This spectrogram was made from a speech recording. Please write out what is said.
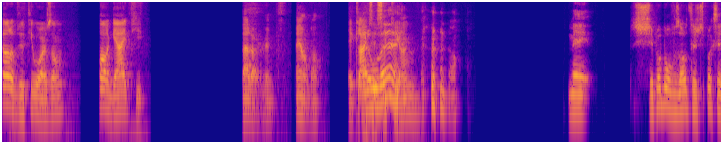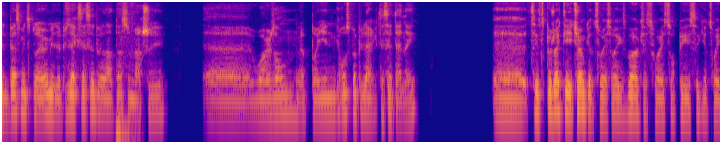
Call of Duty Warzone, Fall Guy, puis Valorant. Voyons donc. C'est clair que c'est ça qui gagne. non. Mais, je sais pas pour vous autres, je dis pas que c'est le best multiplayer, mais le plus accessible présentement sur le marché. Euh, Warzone a pogné une grosse popularité cette année. Euh, tu peux jouer avec tes chums, que tu sois sur Xbox, que tu sois sur PC, que tu sois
